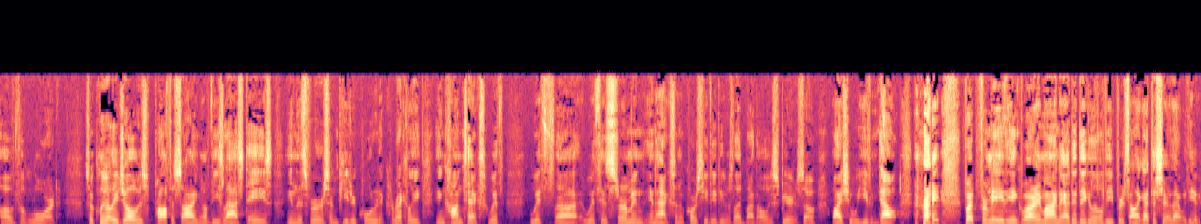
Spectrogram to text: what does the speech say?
of the Lord. So clearly, Joel is prophesying of these last days in this verse, and Peter quoted it correctly in context with, with, uh, with his sermon in Acts. And of course, he did. He was led by the Holy Spirit, so why should we even doubt, right? But for me, the inquiring mind, I had to dig a little deeper, so I got to share that with you.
